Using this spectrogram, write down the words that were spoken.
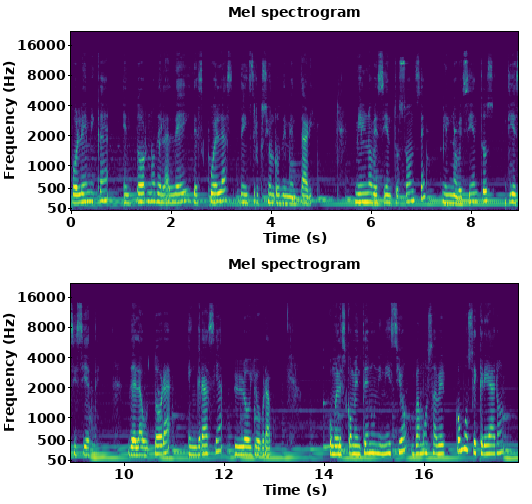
polémica en torno de la Ley de Escuelas de Instrucción Rudimentaria, 1911-1917, de la autora Engracia Loyo Bravo. Como les comenté en un inicio, vamos a ver cómo se crearon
